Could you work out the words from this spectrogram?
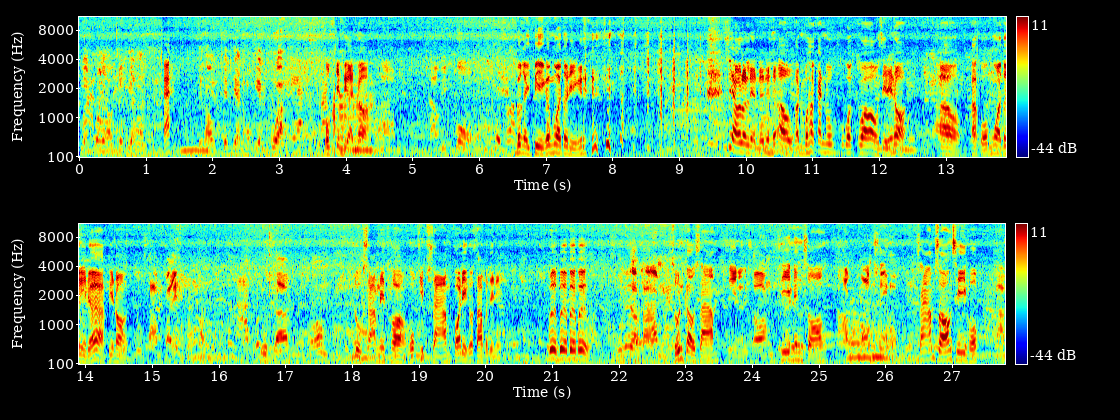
เดือนกว่าเขาเจ็ดเดือนครับฮะที่เขาเจ็ดเดือนหกเดือนกว่าหกเจ็ดเดือนเนาะสาวพี่โกเบิ่งไอปีก็งัวตัวนี้ เสี่ยวเราเรียนเลยเด้อเอากันว่ากันว่าว่าเอาสิได้เนาะเอาครับผมงัวตัวนี้เด้อพี่น้องลูกสามไป ลูกสามในท้อง ลูกสามในทองหกสิบสามขอเลขเขาสามประเทศนี้เบอร์เบอร์เบอร์เบอร์ศูนย์เก้าสามศูนย์เก้าสามสี่หนึ่งสองสี่หนึ่งสองสามสองสี่หกสามสองสี่หกครับ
